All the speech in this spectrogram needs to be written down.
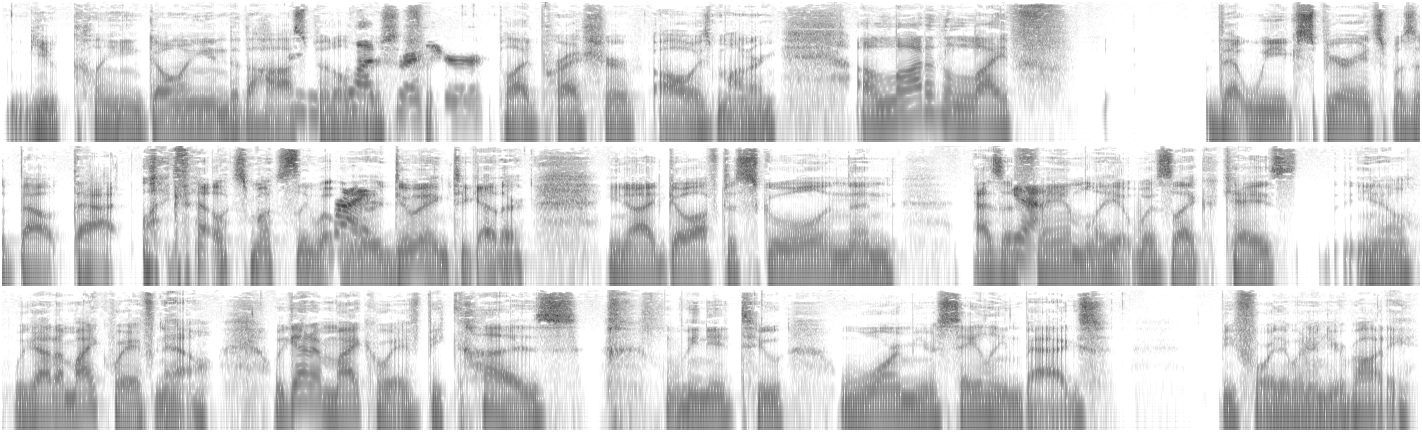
you clean, going into the hospital, blood pressure, blood pressure, always monitoring. A lot of the life that we experienced was about that. Like that was mostly what right. we were doing together. You know, I'd go off to school and then as a yeah. family, it was like, okay, you know, we got a microwave now. We got a microwave because we need to warm your saline bags before they went into your body.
